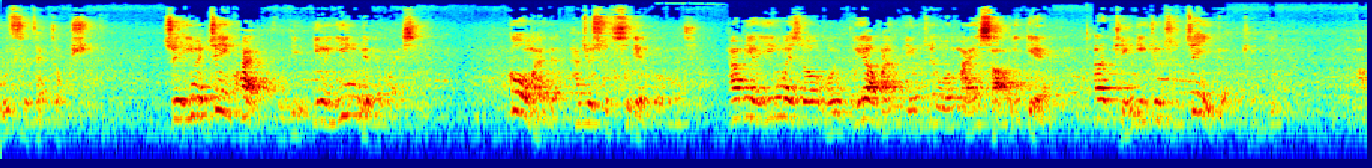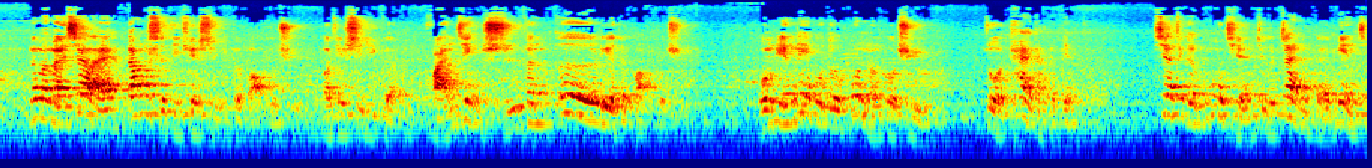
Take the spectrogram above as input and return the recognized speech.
如此在重视。所以因为这一块土地，因为因缘的关系，购买的它就是四点多公顷，他没有因为说我不要环评，所以我买少一点。它的平地就是这个平地，啊，那么买下来，当时的确是一个保护区，而且是一个环境十分恶劣的保护区，我们连内部都不能够去做太大的变革。像这个目前这个占的面积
